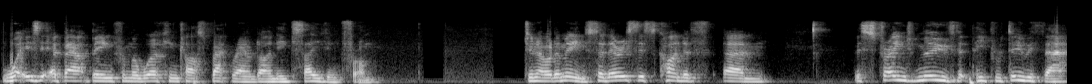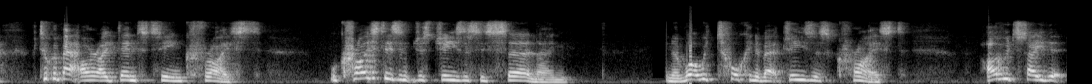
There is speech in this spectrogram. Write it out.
What is it about being from a working class background I need saving from? Do you know what I mean? So there is this kind of um, this strange move that people do with that. We talk about our identity in Christ. Well, Christ isn't just Jesus' surname. You know, what we're we talking about? Jesus Christ I would say that,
